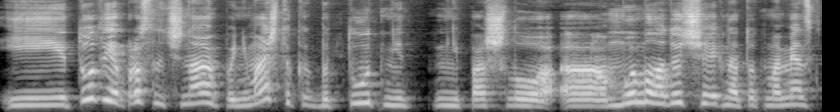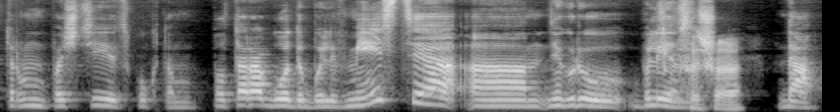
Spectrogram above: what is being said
И тут я просто начинаю понимать, что как бы тут не, не пошло. А, мой молодой человек на тот момент, с которым мы почти, сколько там, полтора года были вместе, а, я говорю, блин... В США? Да.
